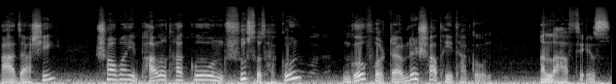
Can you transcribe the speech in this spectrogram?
আজ আসি। সবাই ভালো থাকুন, সুস্থ থাকুন গো ফর ট্রাভেলের সাথেই থাকুন। আল্লাহ হাফিজ।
